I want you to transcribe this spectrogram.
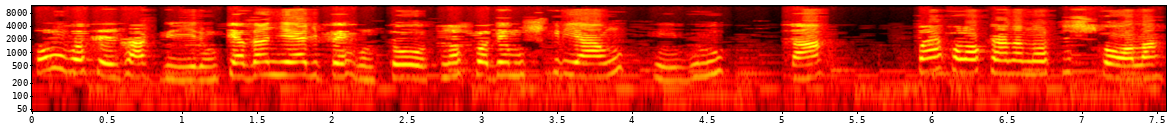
Como vocês já viram, que a Daniele perguntou se nós podemos criar um símbolo, tá? Para colocar na nossa escola,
